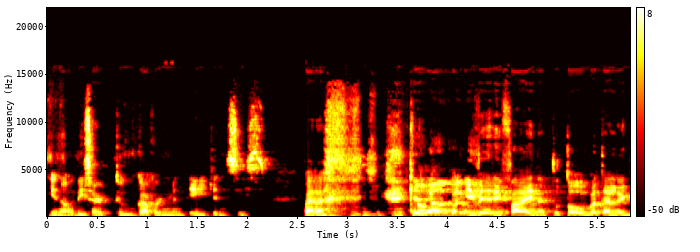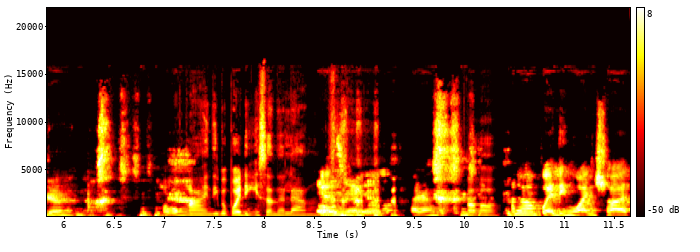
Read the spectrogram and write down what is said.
you know, these are two government agencies. Para mm-hmm. kailangan pang i-verify na totoo ba talaga na. Oo nga, hindi ba pwedeng isa na lang? Oo Yes, nga. pero parang, Oo. ano naman pwedeng one shot?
